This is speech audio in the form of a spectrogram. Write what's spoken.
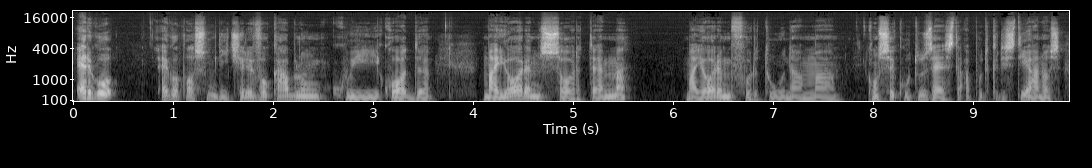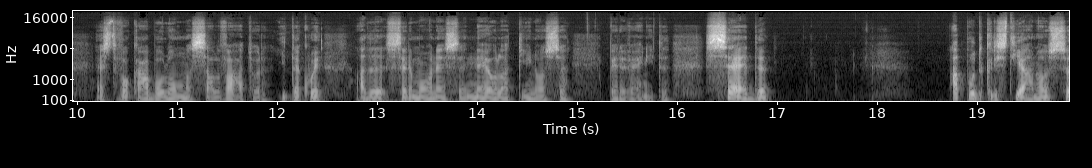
ergo, ego possum dicere vocabulum qui quod maiorem sortem, maiorem fortunam consecutus est apud Christianos est vocabulum salvator, itaque ad sermones neolatinos pervenit. Sed, Apud Christianos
